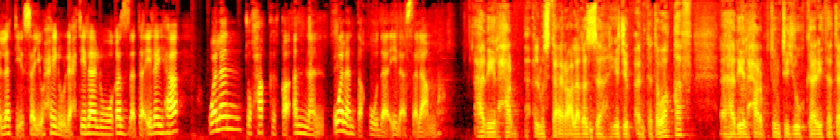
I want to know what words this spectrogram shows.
التي سيحيل الاحتلال غزة إليها. ولن تحقق أمنا ولن تقود إلى سلام. هذه الحرب المستعرة على غزة يجب أن تتوقف. هذه الحرب تنتج كارثة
